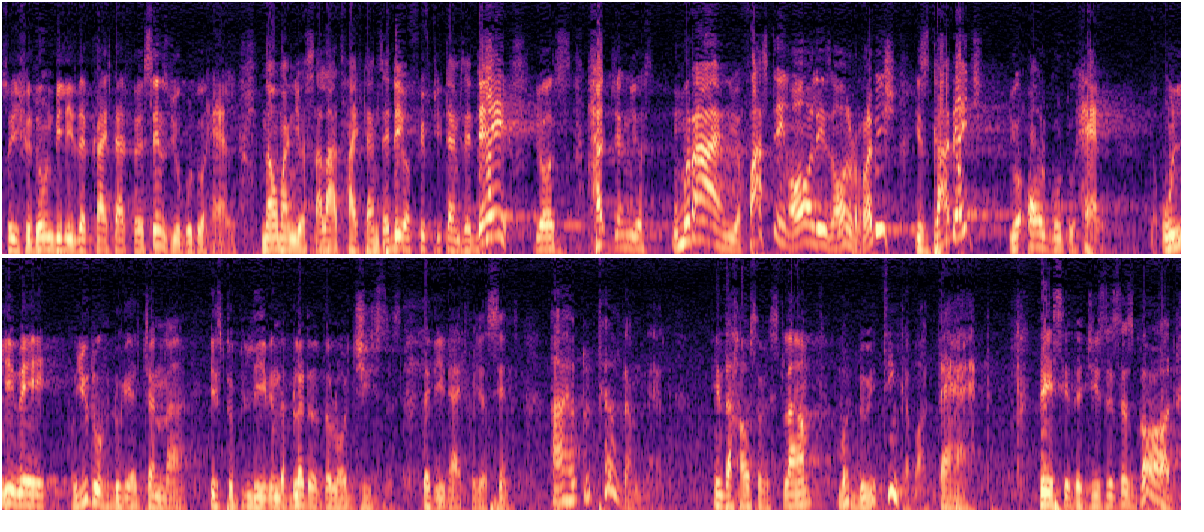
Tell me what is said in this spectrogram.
So if you don't believe that Christ died for your sins, you go to hell. Now, man, your salat five times a day or 50 times a day, your hajj and your umrah and your fasting, all is all rubbish, is garbage, you all go to hell. The only way for you to get Jannah is to believe in the blood of the Lord Jesus, that He died for your sins. I have to tell them that. In the house of Islam, what do we think about that? They say that Jesus is God.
